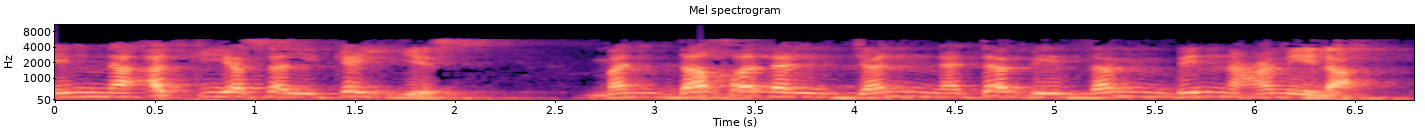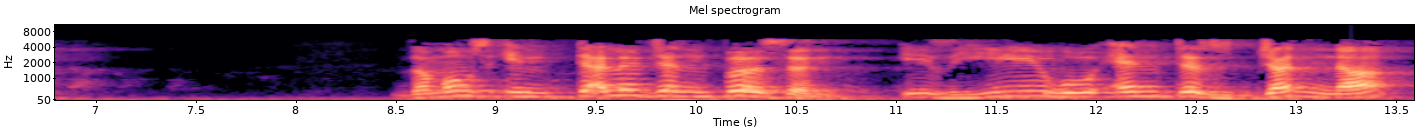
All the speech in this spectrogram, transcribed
إن أكيس الكيس من دخل الجنة بذنب عمله The most intelligent person is he who enters Jannah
